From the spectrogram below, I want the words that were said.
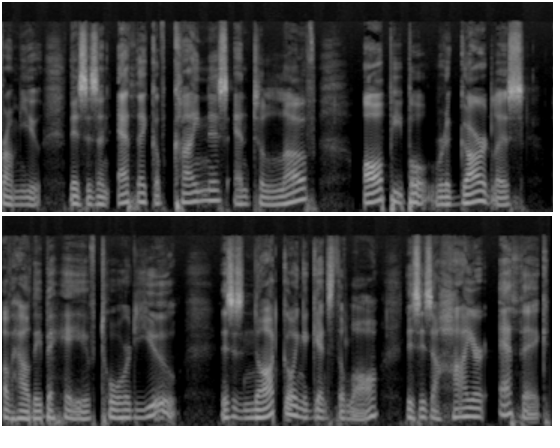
from you. This is an ethic of kindness and to love all people regardless of how they behave toward you. This is not going against the law. This is a higher ethic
